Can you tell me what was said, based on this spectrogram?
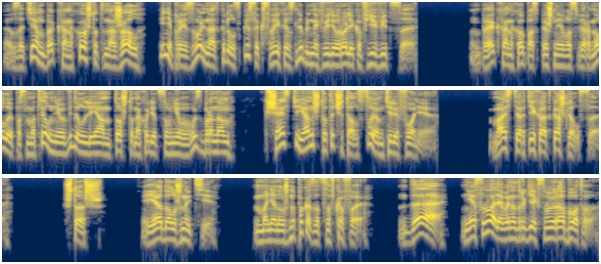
Затем Бэк Ханхо что-то нажал и непроизвольно открыл список своих излюбленных видеороликов Ювица. Бэк Ханхо поспешно его свернул и посмотрел, не увидел ли Ян то, что находится у него в избранном. К счастью, Ян что-то читал в своем телефоне. Мастер тихо откашлялся. «Что ж, я должен идти. Мне нужно показаться в кафе». «Да, не сваливай на других свою работу».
